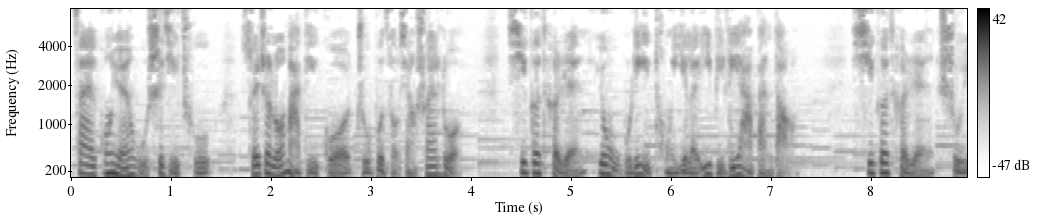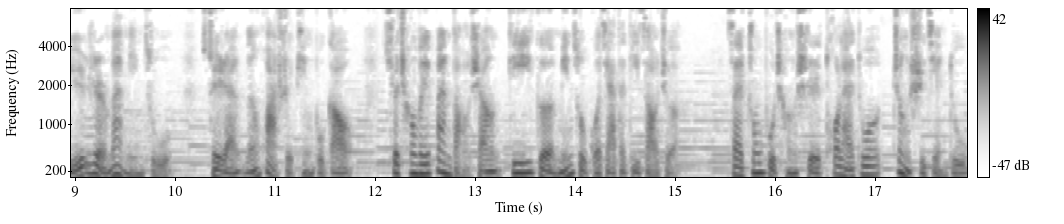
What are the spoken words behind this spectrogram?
在公元五世纪初，随着罗马帝国逐步走向衰落，西哥特人用武力统一了伊比利亚半岛。西哥特人属于日耳曼民族，虽然文化水平不高，却成为半岛上第一个民族国家的缔造者，在中部城市托莱多正式建都。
